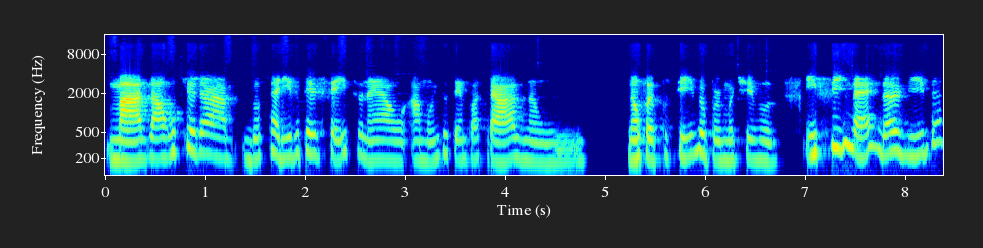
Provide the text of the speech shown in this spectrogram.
mas algo que eu já gostaria de ter feito, né, há, muito tempo atrás, não não foi possível por motivos, enfim, né, da vida.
